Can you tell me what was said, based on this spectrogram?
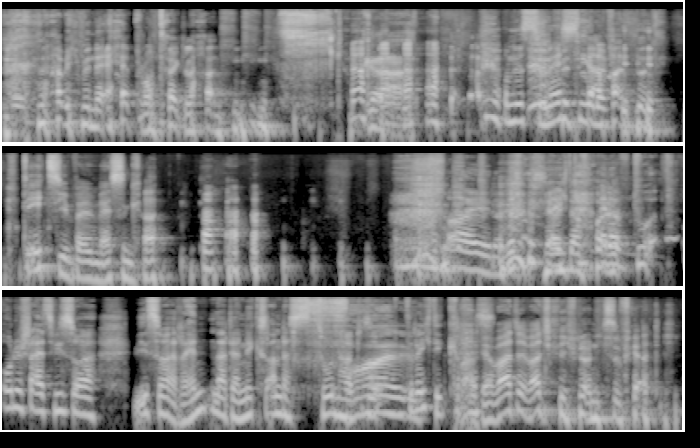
Dann habe ich mir eine App runtergeladen. um das zu messen, mit der oder man so Dezibel messen kann. Alter, das ist echt, Alter, du, ohne Scheiß, wie so, ein, wie so ein Rentner, der nichts anderes zu tun hat. So, richtig krass. Ja, warte, warte, ich bin noch nicht so fertig.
